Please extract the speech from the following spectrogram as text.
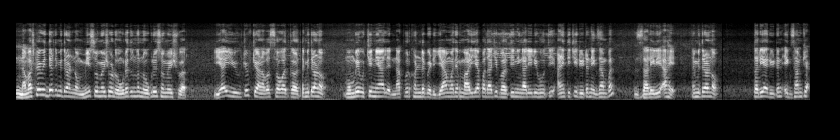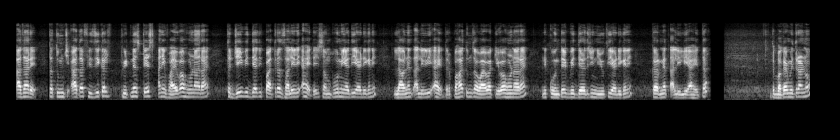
नमस्कार विद्यार्थी मित्रांनो मी सोमेश्वर डोंगरे तुमचं नोकरी सोमेश्वर. या यूट्यूब चॅनलवर स्वागत करतो. तर मित्रांनो मुंबई उच्च न्यायालय नागपूर खंडपीठ यामध्ये माळी या पदाची भरती निघालेली होती आणि तिची रिटर्न एक्झाम पण झालेली आहे. तर मित्रांनो तर या रिटर्न एक्झामच्या आधारे तर तुमची आता फिजिकल फिटनेस टेस्ट आणि व्हायवा होणार आहे. तर जे विद्यार्थी पात्र झालेले आहे त्याची संपूर्ण यादी या ठिकाणी लावण्यात आलेली आहे. तर पहा तुमचा व्हायवा केव्हा होणार आहे आणि कोणत्या विद्यार्थ्याची नियुक्ती या ठिकाणी करण्यात आलेली आहे. तर तर बघा मित्रांनो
